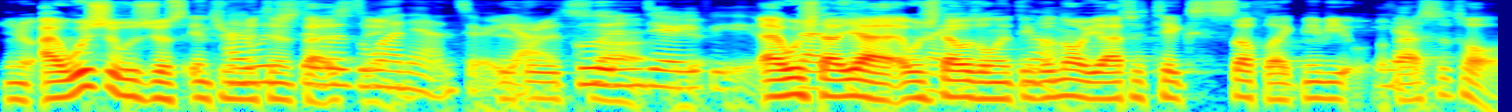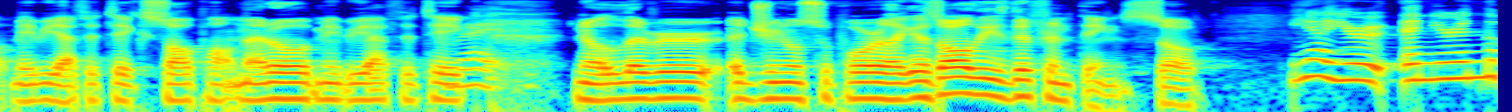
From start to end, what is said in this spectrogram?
you know i wish it was just intermittent fasting. I wish there was one answer. Yeah, gluten, not, dairy yeah. free. I wish that yeah, it. I wish that was the only thing. But no, you have to take stuff like maybe Yeah. acetol, maybe you have to take saw palmetto, maybe you have to take right. you know liver adrenal support. Like there's all these different things. So Yeah, you're and you're in the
